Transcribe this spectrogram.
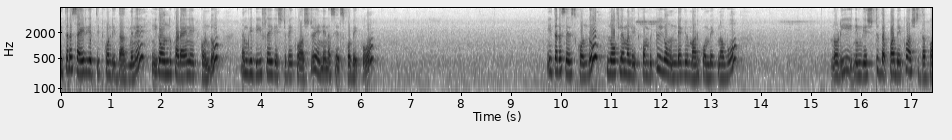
ಈ ಥರ ಸೈಡ್ಗೆ ಎತ್ತಿಟ್ಕೊಂಡಿದ್ದಾದಮೇಲೆ ಈಗ ಒಂದು ಕಡಾಯಿನ ಇಟ್ಕೊಂಡು ನಮಗೆ ಡೀಪ್ ಫ್ರೈಗೆ ಎಷ್ಟು ಬೇಕೋ ಅಷ್ಟು ಎಣ್ಣೆನ ಸೇರಿಸ್ಕೋಬೇಕು. ಈ ಥರ ಸೇರಿಸ್ಕೊಂಡು ಲೋ ಫ್ಲೇಮಲ್ಲಿ ಇಟ್ಕೊಂಡ್ಬಿಟ್ಟು ಈಗ ಉಂಡೆಗಳು ಮಾಡ್ಕೊಬೇಕು ನಾವು. ನೋಡಿ, ನಿಮ್ಗೆ ಎಷ್ಟು ದಪ್ಪ ಬೇಕೋ ಅಷ್ಟು ದಪ್ಪ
